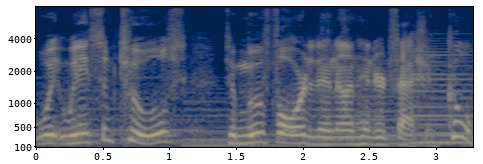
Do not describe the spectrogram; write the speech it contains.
We, we need some tools to move forward in an unhindered fashion. Cool.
